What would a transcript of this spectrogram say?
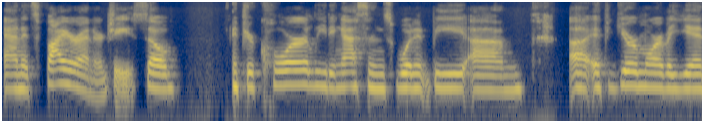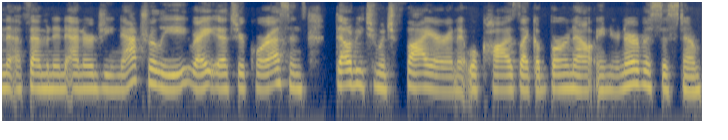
and it's fire energy. So if your core leading essence wouldn't be um, uh, if you're more of a yin a feminine energy naturally right? That's your core essence that'll be too much fire and it will cause like a burnout in your nervous system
